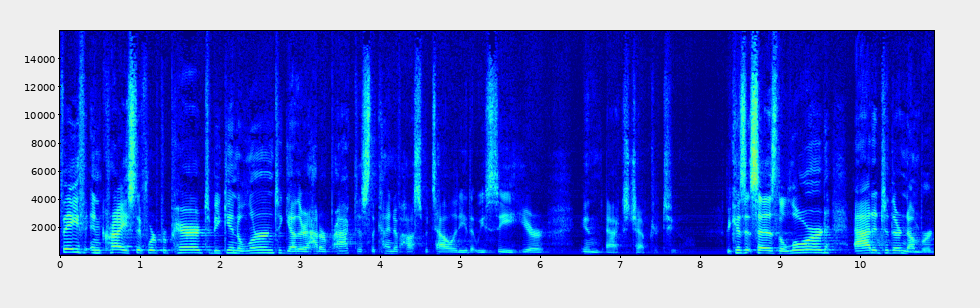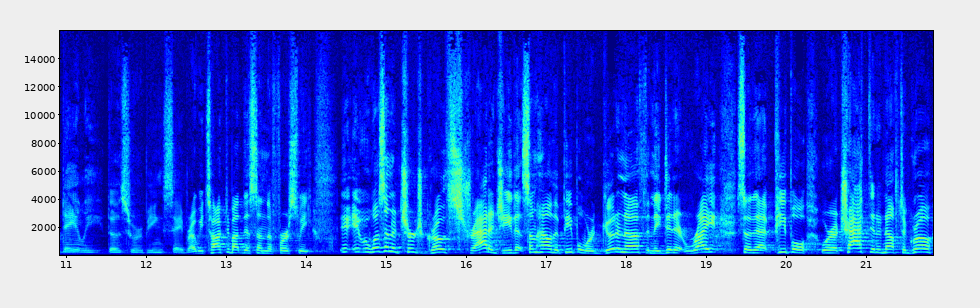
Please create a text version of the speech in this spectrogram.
faith in Christ if we're prepared to begin to learn together how to practice the kind of hospitality that we see here in Acts chapter 2 because it says the Lord added to their number daily those who are being saved, right? We talked about this on the first week. It, it, wasn't a church growth strategy that somehow the people were good enough and they did it right so that people were attracted enough to grow.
